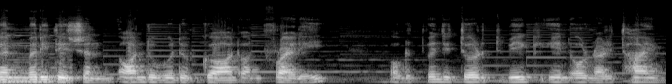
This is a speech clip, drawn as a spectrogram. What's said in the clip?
and meditation on the Word of God on Friday of the 23rd week in Ordinary Time,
